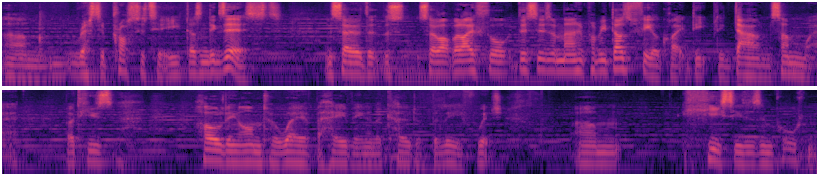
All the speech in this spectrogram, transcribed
um, reciprocity doesn't exist. And so, that this, so, but I thought this is a man who probably does feel quite deeply down somewhere, but he's holding on to a way of behaving and a code of belief which um, he sees as important.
